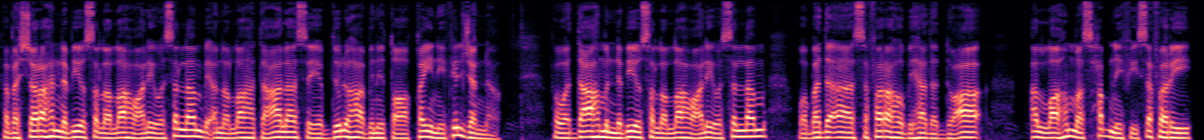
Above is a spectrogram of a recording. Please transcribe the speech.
فبشرها النبي صلى الله عليه وسلم بأن الله تعالى سيبدلها بنطاقين في الجنة. فودعهم النبي صلى الله عليه وسلم وبدأ سفره بهذا الدعاء. اللهم اصحبني في سفري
